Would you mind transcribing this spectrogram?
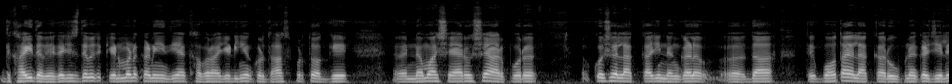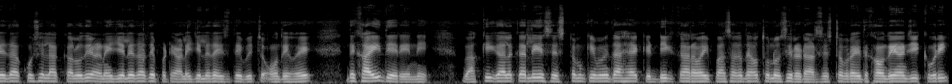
ਦਿਖਾਈ ਦੇਵੇਗਾ ਜਿਸ ਦੇ ਵਿੱਚ ਕਿਣਮਣ ਕਣੀ ਦੀਆਂ ਖਬਰਾਂ ਜਿਹੜੀਆਂ ਗੁਰਦਾਸਪੁਰ ਤੋਂ ਅੱਗੇ ਅ, ਨਵਾਂ ਸ਼ਹਿਰ ਹੁਸ਼ਿਆਰਪੁਰ ਕੁਝ ਇਲਾਕਾ ਜੀ ਨੰਗਲ ਦਾ ਤੇ ਬਹੁਤਾ ਇਲਾਕਾ ਰੂਪਨਗਰ ਜ਼ਿਲ੍ਹੇ ਦਾ ਕੁਝ ਇਲਾਕਾ ਲੁਧਿਆਣੇ ਜ਼ਿਲ੍ਹੇ ਦਾ ਤੇ ਪਟਿਆਲੇ ਜ਼ਿਲ੍ਹੇ ਦਾ ਇਸ ਦੇ ਵਿੱਚ ਆਉਂਦੇ ਹੋਏ ਦਿਖਾਈ ਦੇ ਰਹੇ ਨੇ। ਬਾਕੀ ਗੱਲ ਕਰ ਲਈਏ ਸਿਸਟਮ ਕਿਵੇਂ ਦਾ ਹੈ, ਕਿੱਡੀ ਕੁ ਕਾਰਵਾਈ ਪਾ ਸਕਦਾ, ਉਹ ਤੁਹਾਨੂੰ ਅਸੀਂ ਰਡਾਰ ਸਿਸਟਮ ਰਾਹੀਂ ਦਿਖਾਉਂਦੇ ਹਾਂ ਜੀ ਇੱਕ ਵਾਰੀ।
